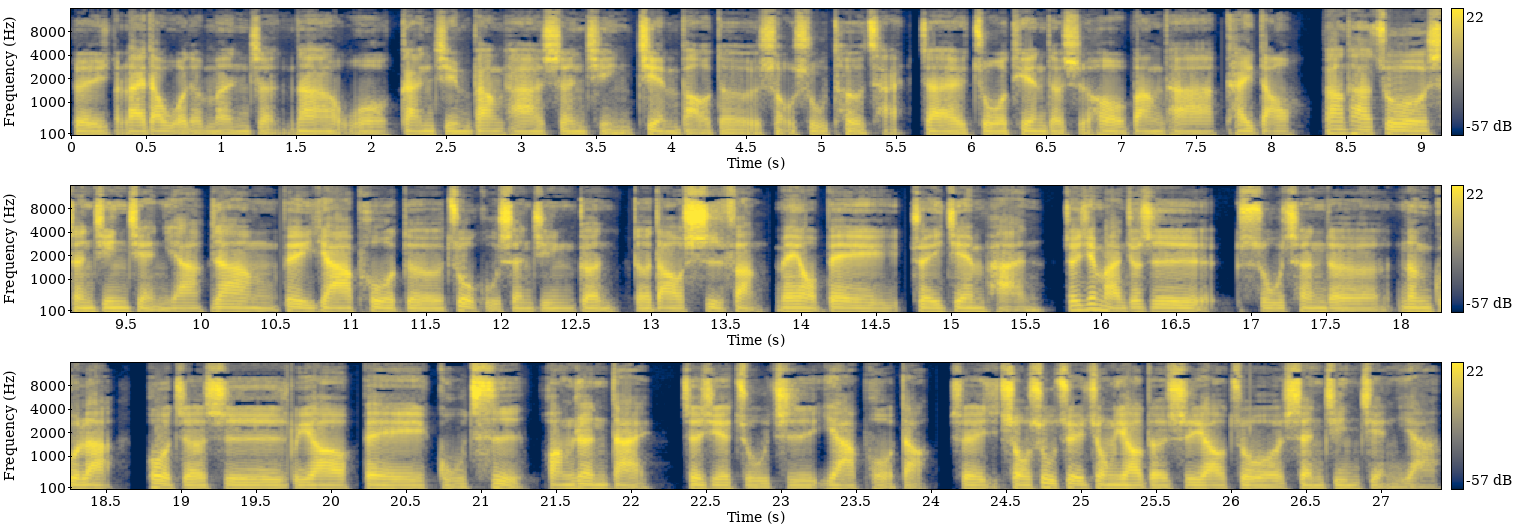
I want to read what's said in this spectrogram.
所以来到我的门诊。那我赶紧帮他申请健保的手术特采，在昨天的时候帮他开刀，帮他做神经减压，让被压迫的坐骨神经根得到释放，没有被椎间盘，椎间盘就是俗称的软骨啦，或者是不要被骨刺、黄韧带。这些组织压迫到，所以手术最重要的是要做神经减压。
